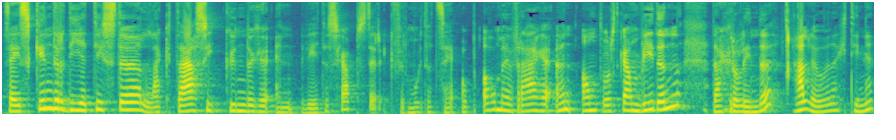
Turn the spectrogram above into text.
Zij is kinderdiëtiste, lactatiekundige en wetenschapster. Ik vermoed dat zij op al mijn vragen een antwoord kan bieden. Dag Rolinde. Hallo, dag Tine.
